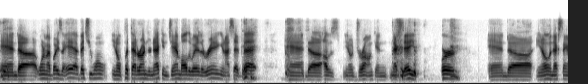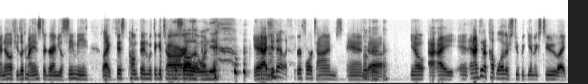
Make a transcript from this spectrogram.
And uh, one of my buddies like, hey, I bet you won't, you know, put that around your neck and jam all the way to the ring. And I said, bet. and uh, I was, you know, drunk. And next day, word. And uh, you know, the next thing I know, if you look at my Instagram, you'll see me like fist pumping with the guitar. I saw that one. Yeah. Yeah, I did that like three or four times, and Okay. uh, you know, I, I and, and I did a couple other stupid gimmicks too. Like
